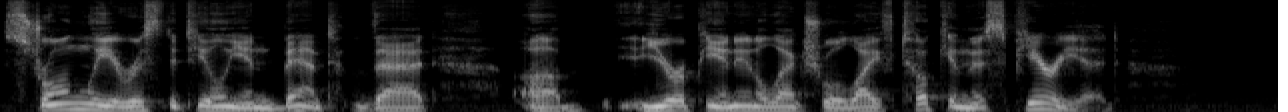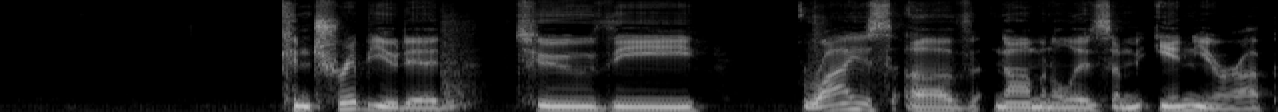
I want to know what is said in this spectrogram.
strongly Aristotelian bent that uh, European intellectual life took in this period contributed to the rise of nominalism in Europe.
